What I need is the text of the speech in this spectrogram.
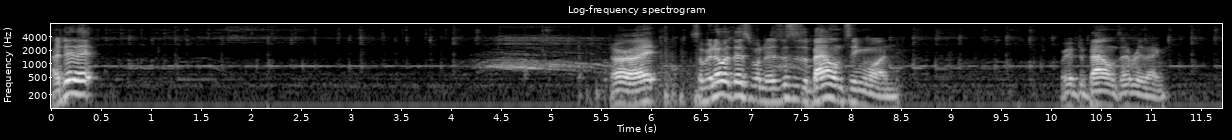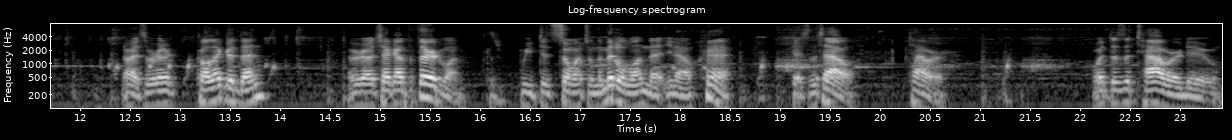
I did it. Alright. So we know what this one is. This is a balancing one. We have to balance everything. Alright, so we're going to call that good then. And we're going to check out the third one. Because we did so much on the middle one that, you know. okay, so the tower. Tower. What does a tower do?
